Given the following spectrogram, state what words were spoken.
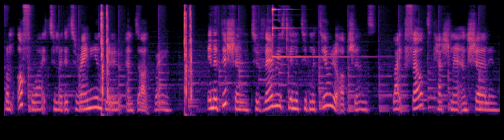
from off-white to Mediterranean blue and dark grey, in addition to various limited material options like felt, cashmere and shearling.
